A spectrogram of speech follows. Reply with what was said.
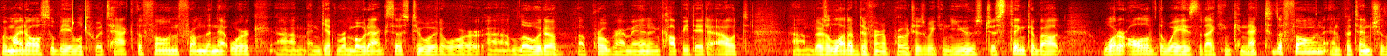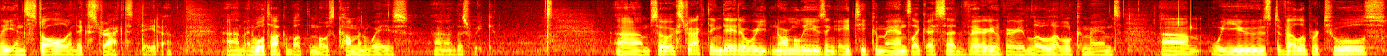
We might also be able to attack the phone from the network um, and get remote access to it or uh, load a, a, program in and copy data out. Um, there's a lot of different approaches we can use. Just think about what are all of the ways that I can connect to the phone and potentially install and extract data. Um, and we'll talk about the most common ways uh, this week. Um, so extracting data, we're normally using AT commands, like I said, very, very low level commands. Um, we use developer tools.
